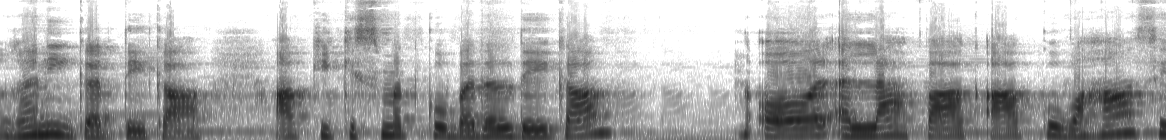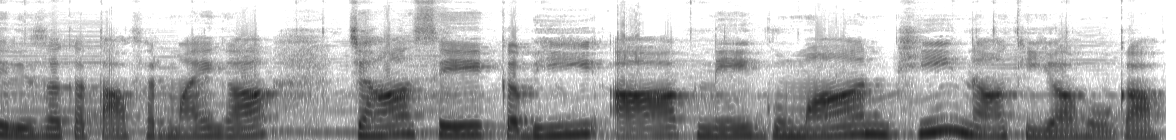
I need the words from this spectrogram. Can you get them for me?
गनी कर देगा, आपकी किस्मत को बदल देगा और अल्लाह पाक आपको वहाँ से रिज़क अता फरमाएगा, जहाँ से कभी आपने गुमान भी ना किया होगा।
